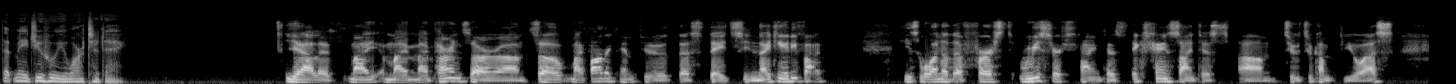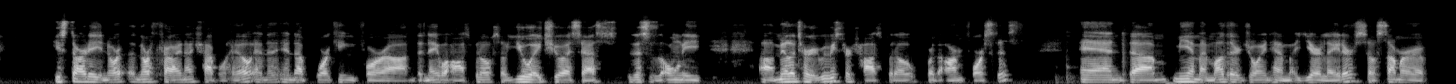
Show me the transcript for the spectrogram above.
that made you who you are today. Yeah, Liz. My my my parents are um, so. My father came to the states in 1985. He's one of the first research scientists, exchange scientists, um, to to come to U.S. He started in North, North Carolina, Chapel Hill, and then ended up working for uh, the Naval Hospital. So UHUSS. This is the only uh, military research hospital for the armed forces. And um, me and my mother joined him a year later, so summer of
